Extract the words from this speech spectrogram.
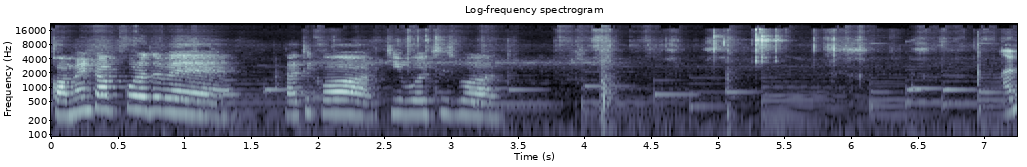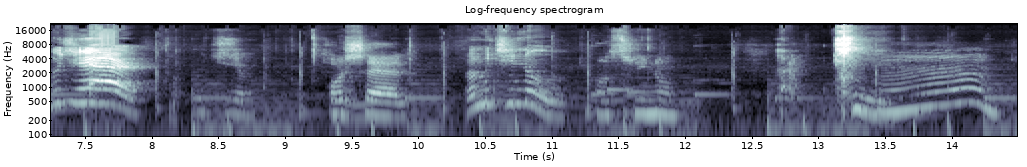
কমেন্ট অফ করে দেবে। তাতি কর কি বলছিস বল। আমি ও স্যার। আমি চিনু। ও শ্রীনু। হুম,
